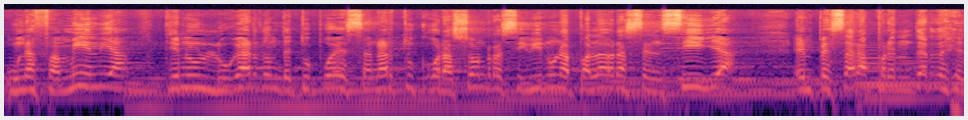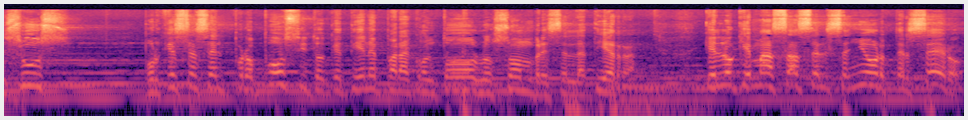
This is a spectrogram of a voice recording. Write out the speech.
una familia, tiene un lugar donde tú puedes sanar tu corazón, recibir una palabra sencilla, empezar a aprender de Jesús, porque ese es el propósito que tiene para con todos los hombres en la tierra. ¿Qué es lo que más hace el Señor? Tercero,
